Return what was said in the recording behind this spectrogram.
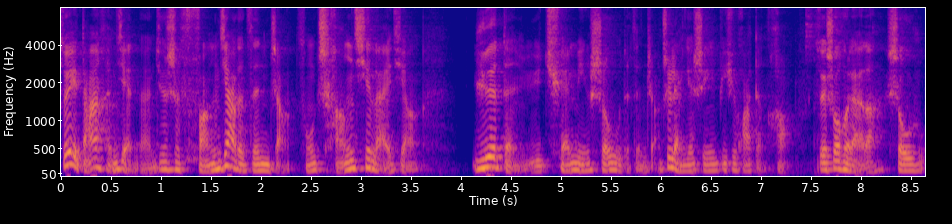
所以答案很简单，就是房价的增长从长期来讲。约等于全民收入的增长，这两件事情必须划等号。所以说回来了，收入，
